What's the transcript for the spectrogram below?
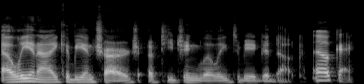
Ellie and I could be in charge of teaching Lily to be a good dog. Okay.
